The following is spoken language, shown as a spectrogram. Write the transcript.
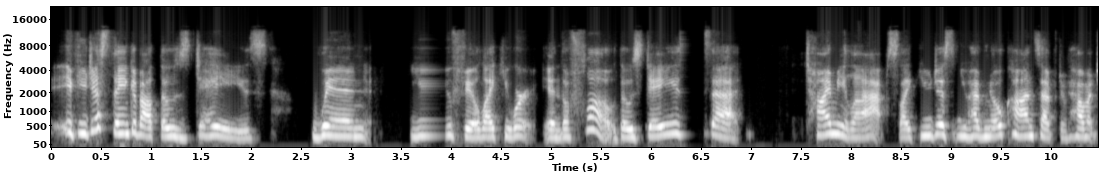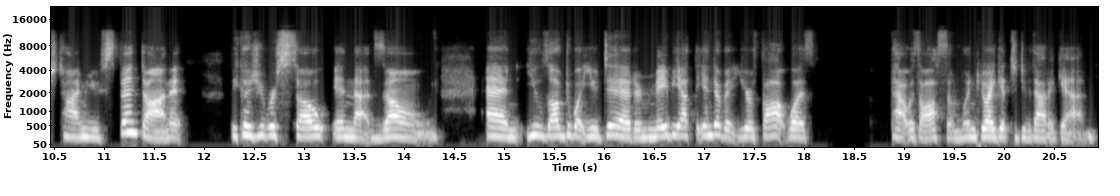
if you just think about those days when you feel like you were in the flow those days that time elapsed like you just you have no concept of how much time you spent on it because you were so in that zone and you loved what you did and maybe at the end of it your thought was that was awesome. When do i get to do that again?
